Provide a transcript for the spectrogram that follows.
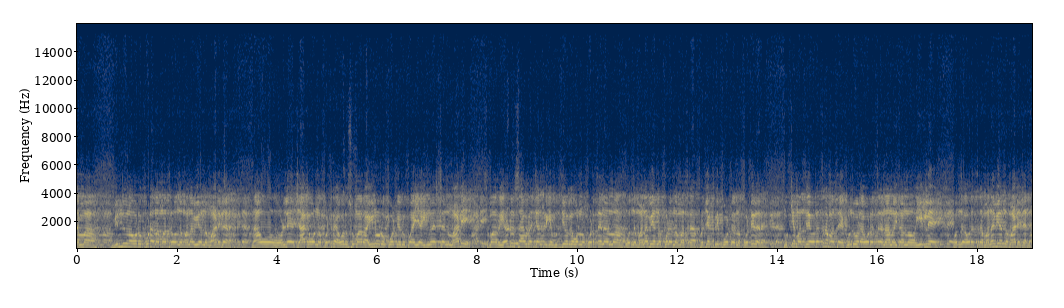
ನಮ್ಮ ಬಿಂದುನವರು ಕೂಡ ನಮ್ಮ ಹತ್ರ ಒಂದು ಮನವಿಯನ್ನು ಮಾಡಿದ್ದಾರೆ. ನಾವು ಒಳ್ಳೆಯ ಜಾಗವನ್ನು ಕೊಟ್ಟರೆ ಅವರು ಸುಮಾರು ಐನೂರು ಕೋಟಿ ರೂಪಾಯಿಯ ಇನ್ವೆಸ್ಟ್ಮೆಂಟ್ ಮಾಡಿ ಸುಮಾರು ಎರಡು ಸಾವಿರ ಜನರಿಗೆ ಉದ್ಯೋಗವನ್ನು ಕೊಡ್ತೇನೆ ಅನ್ನೋ ಒಂದು ಮನವಿಯನ್ನು ಕೂಡ ನಮ್ಮ ಹತ್ರ ಪ್ರೊಜೆಕ್ಟ್ ರಿಪೋರ್ಟ್ ಅನ್ನು ಕೊಟ್ಟಿದ್ದಾರೆ. ಮುಖ್ಯಮಂತ್ರಿ ಅವರ ಹತ್ರ ಮತ್ತೆ ಗುಂಡೂರು ಅವರ ಹತ್ರ ನಾನು ಇದನ್ನು ಈಗಲೇ ಒಂದು ಅವರ ಹತ್ರ ಮನವಿಯನ್ನು ಮಾಡಿದ್ದೇನೆ.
